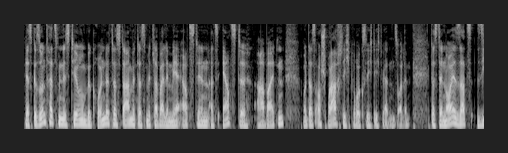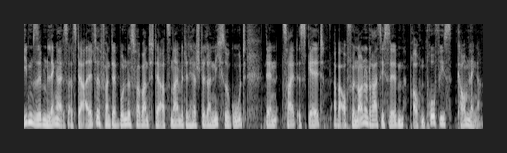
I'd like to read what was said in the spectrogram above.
Das Gesundheitsministerium begründet das damit, dass mittlerweile mehr Ärztinnen als Ärzte arbeiten und das auch sprachlich berücksichtigt werden solle. Dass der neue Satz sieben Silben länger ist als der alte, fand der Bundesverband der Arzneimittelhersteller nicht so gut, denn Zeit ist Geld, aber auch für 39 Silben brauchen Profis kaum länger.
